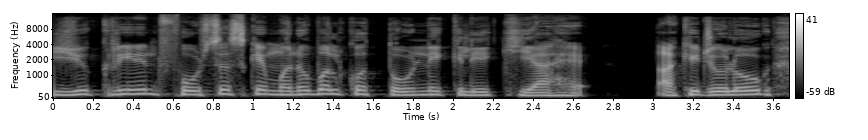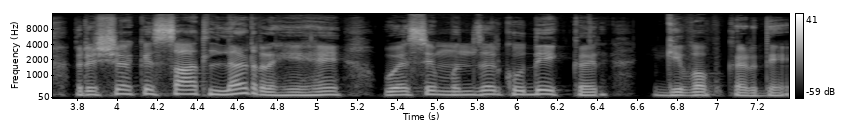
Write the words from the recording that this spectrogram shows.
यूक्रेनियन फोर्सेस के मनोबल को तोड़ने के लिए किया है, ताकि जो लोग रशिया के साथ लड़ रहे हैं, वो ऐसे मंजर को देखकर गिव अप कर दें।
